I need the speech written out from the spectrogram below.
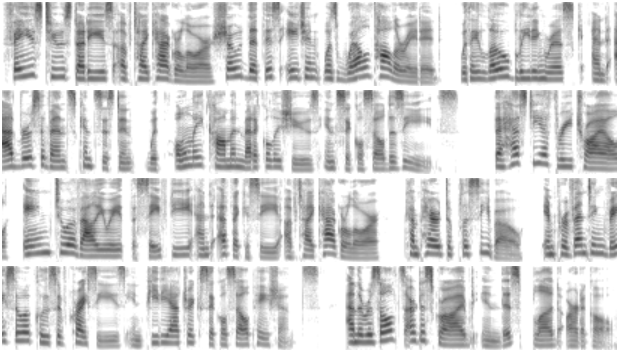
Phase 2 studies of ticagrelor showed that this agent was well tolerated, with a low bleeding risk and adverse events consistent with only common medical issues in sickle cell disease. The Hestia 3 trial aimed to evaluate the safety and efficacy of ticagrelor compared to placebo in preventing vaso-occlusive crises in pediatric sickle cell patients, and the results are described in this Blood article.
